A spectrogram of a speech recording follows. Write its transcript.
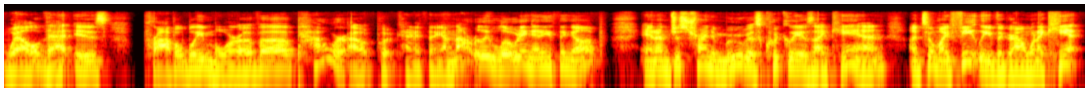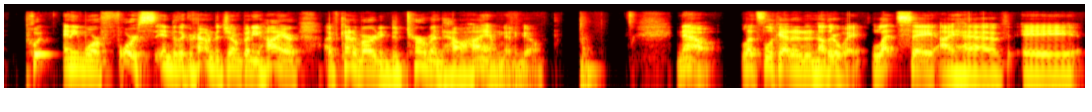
Well, that is probably more of a power output kind of thing. I'm not really loading anything up and I'm just trying to move as quickly as I can until my feet leave the ground. When I can't put any more force into the ground to jump any higher, I've kind of already determined how high I'm gonna go. Now, let's look at it another way. Let's say I have a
